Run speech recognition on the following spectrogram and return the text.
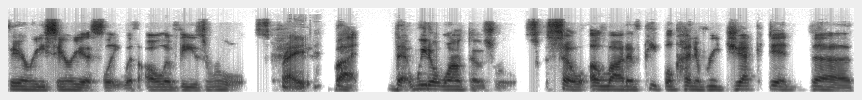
very seriously with all of these rules. Right. But that we don't want those rules. So a lot of people kind of rejected the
